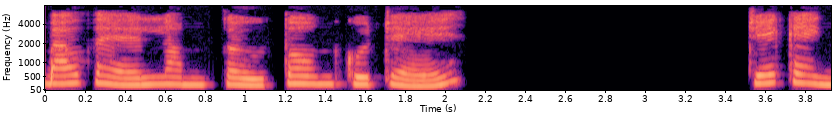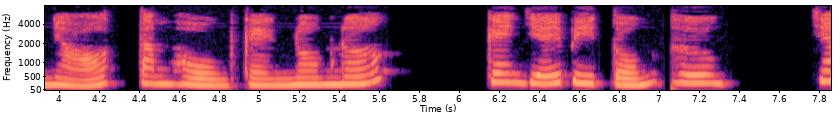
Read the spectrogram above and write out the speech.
Bảo vệ lòng tự tôn của trẻ Trẻ càng nhỏ, tâm hồn càng non nớt, càng dễ bị tổn thương, cha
